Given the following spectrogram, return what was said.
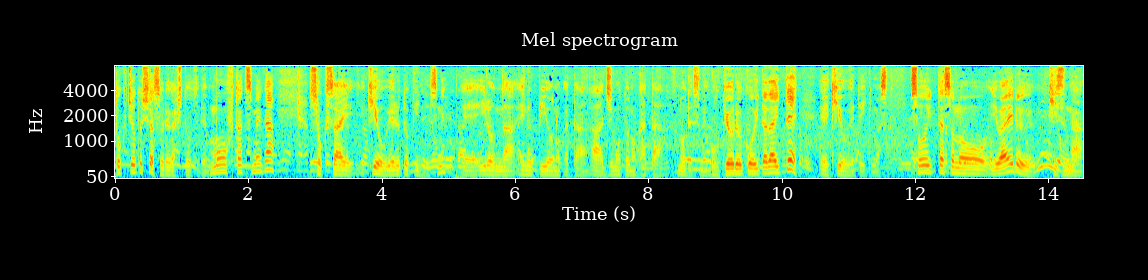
特徴としてはそれが1つでもう2つ目が植栽木を植える時にですね、えー、いろんな NPO の方地元の方のですねご協力をいただいて、えー、木を植えていきますと。そういったそのいわゆる絆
